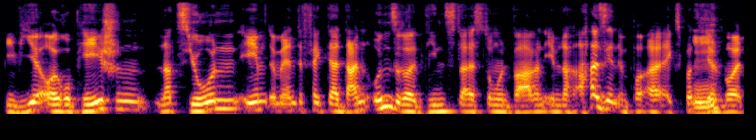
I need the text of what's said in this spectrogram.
wie wir europäischen Nationen eben im Endeffekt ja dann unsere Dienstleistungen und Waren eben nach Asien äh, exportieren mhm. wollen.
